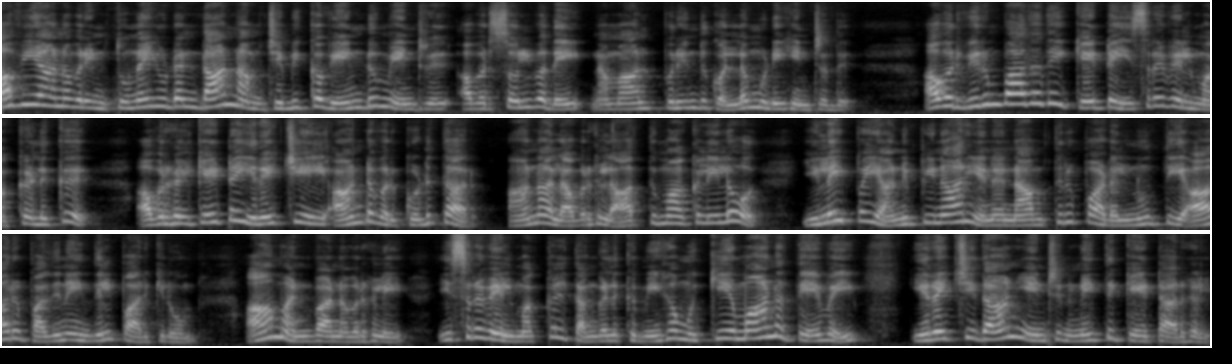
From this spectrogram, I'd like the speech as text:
ஆவியானவரின் துணையுடன் தான் நாம் ஜெபிக்க வேண்டும் என்று அவர் சொல்வதை நம்மால் புரிந்து கொள்ள முடிகின்றது. அவர் விரும்பாததை கேட்ட இஸ்ரேவேல் மக்களுக்கு அவர்கள் கேட்ட இறைச்சியை ஆண்டவர் கொடுத்தார். ஆனால் அவர்கள் ஆத்துமாக்களிலோ இலைப்பை அனுப்பினார் என நாம் திருப்பாடல் நூற்றி ஆறு பதினைந்தில் பார்க்கிறோம். ஆம் அன்பானவர்களே இஸ்ரவேல் மக்கள் தங்களுக்கு மிக முக்கியமான தேவை இறைச்சிதான் என்று நினைத்து கேட்டார்கள்.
